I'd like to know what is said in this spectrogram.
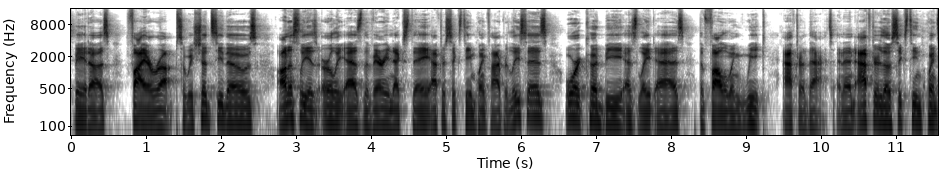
betas fire up. So we should see those honestly as early as the very next day after 16.5 releases, or it could be as late as the following week after that. And then after those 16.6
